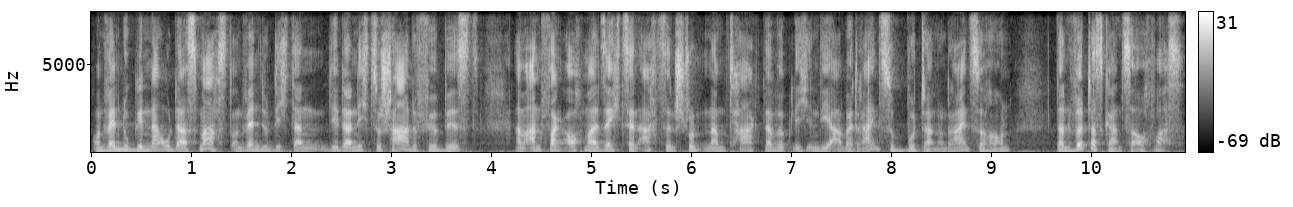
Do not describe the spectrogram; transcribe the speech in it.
Und wenn du genau das machst und wenn du dich dann dir da nicht zu schade für bist, am Anfang auch mal 16, 18 Stunden am Tag da wirklich in die Arbeit reinzubuttern und reinzuhauen, dann wird das Ganze auch was.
